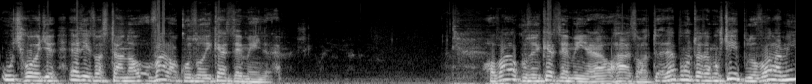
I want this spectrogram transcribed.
úgy, ezért aztán a vállalkozói kezdeményre. A vállalkozói kezdeményre a házat lebontottam, most épül valami,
